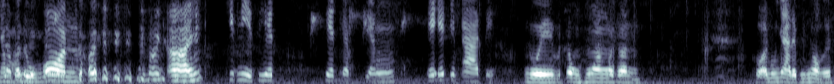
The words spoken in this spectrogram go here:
ยำกระดูกอ่อนอายคลิปนี้สิเฮ็ดเฮ็ดแบบเสียง ASMR เตะโดยบ่ต้องห่วงว่าท่านขออนุญาตได้พี่น้องเลย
